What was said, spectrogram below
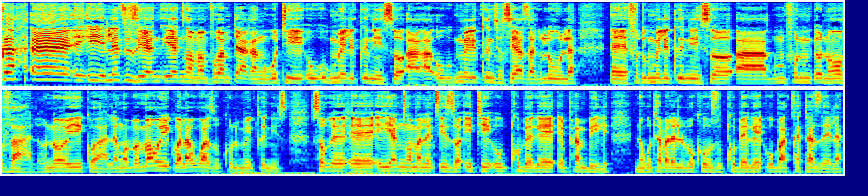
Cha eh i- lensi ziyancoma mfoka mtaka ngokuthi u- ukumela iqiniso a- a- ukumela iqiniso siyaza kulula eh futhi ukumela iqiniso akumfuna umuntu onovalo noyigwala ngoba mawuyigwala ukwazi ukukhuluma iqiniso. So ke eh, iyancoma lensizwa ithi uqhubeke phambili nokuthi abalali bokhozi uqhubeke ubakhathazela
